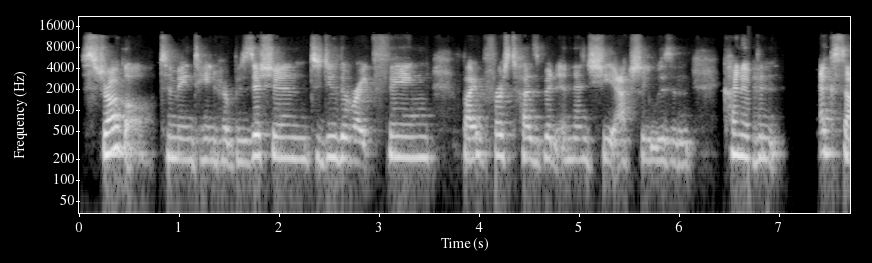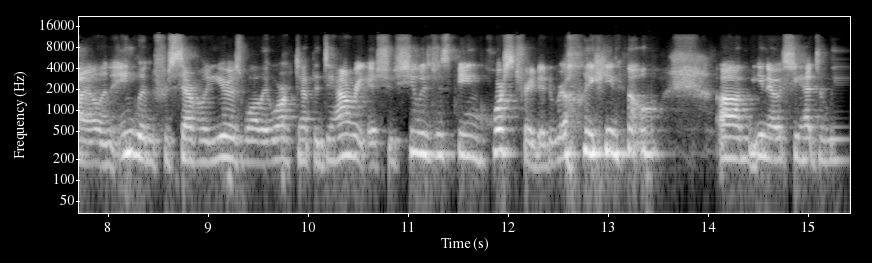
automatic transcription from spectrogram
struggle to maintain her position, to do the right thing by her first husband. And then she actually was in kind of an exile in England for several years while they worked out the dowry issue. She was just being horse traded, really, you know. Um, you know, she had to leave,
